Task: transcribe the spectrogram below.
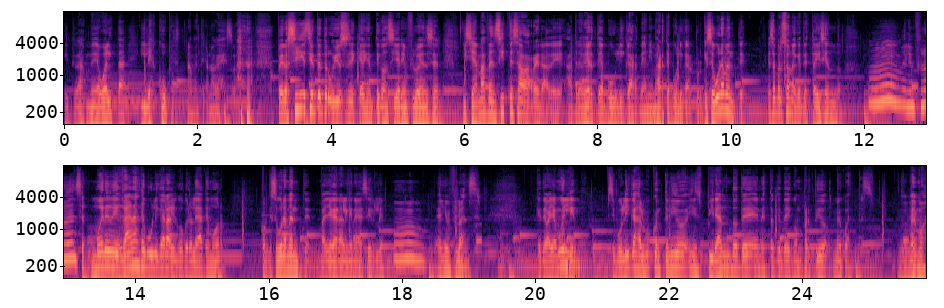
Y te das media vuelta y le escupes. No, mentira, no hagas eso. Pero sí, siéntete orgulloso si es que alguien te considera influencer. Y si además venciste esa barrera de atreverte a publicar, de animarte a publicar. Porque seguramente esa persona que te está diciendo, oh, el influencer, muere de ganas de publicar algo, pero le da temor, porque seguramente va a llegar alguien a decirle, oh, el influencer. Que te vaya muy lindo. Si publicas algún contenido inspirándote en esto que te he compartido, me cuentas. Nos vemos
